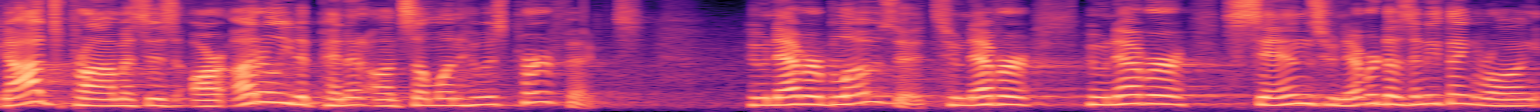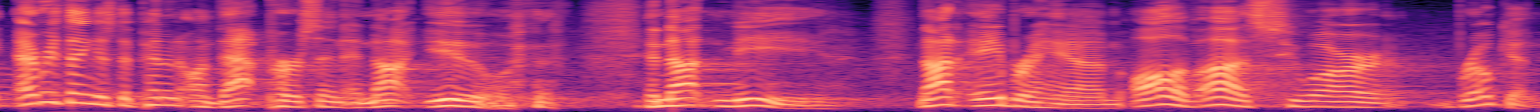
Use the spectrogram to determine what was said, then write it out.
God's promises are utterly dependent on someone who is perfect who never blows it, who never, who never sins, who never does anything wrong. Everything is dependent on that person and not you, and not me, not Abraham, all of us who are broken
